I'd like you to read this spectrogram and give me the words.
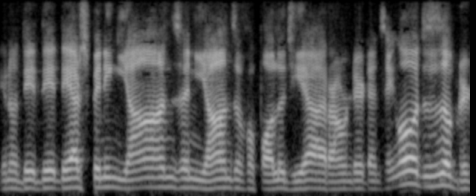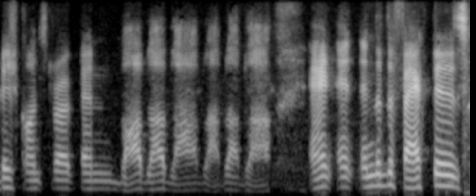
You know, they, they they are spinning yarns and yarns of apologia around it and saying, "Oh, this is a British construct," and blah blah blah blah blah blah. And and and then the fact is,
